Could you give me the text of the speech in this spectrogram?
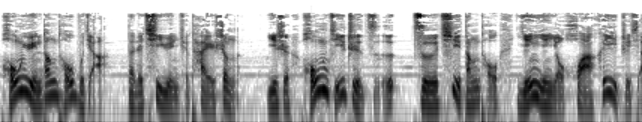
鸿运当头不假，但这气运却太盛了，已是红极至紫，紫气当头，隐隐有化黑之象。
